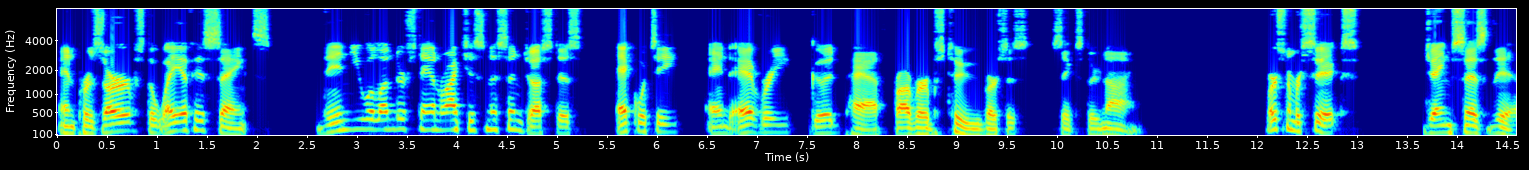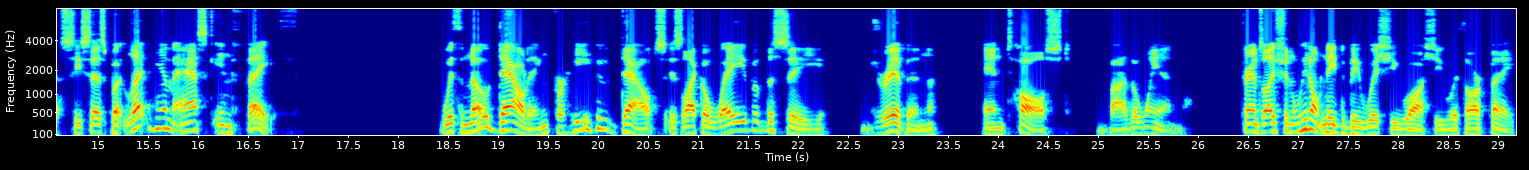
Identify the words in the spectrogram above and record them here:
and preserves the way of his saints. Then you will understand righteousness and justice, equity, and every good path. Proverbs 2, verses 6 through 9. Verse number 6, James says this He says, But let him ask in faith, with no doubting, for he who doubts is like a wave of the sea, driven and tossed by the wind. Translation We don't need to be wishy washy with our faith.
